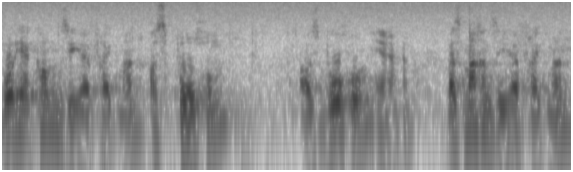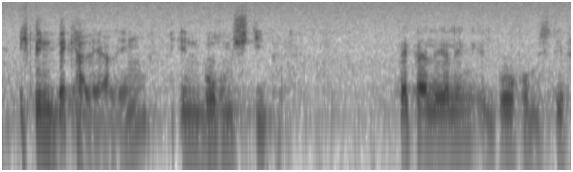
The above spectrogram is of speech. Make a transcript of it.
Woher kommen Sie, Herr Freckmann? Aus Bochum. Aus Bochum? Ja. Was machen Sie, Herr Freckmann? Ich bin Bäckerlehrling in Bochum-Stiepel. Bäckerlehrling in Bochum-Stiepel.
